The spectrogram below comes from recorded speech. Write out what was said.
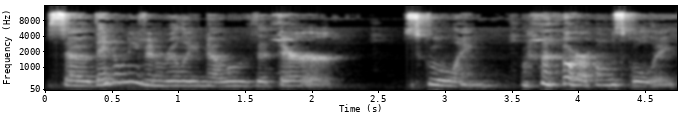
So they don't even really know that they're schooling or homeschooling,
